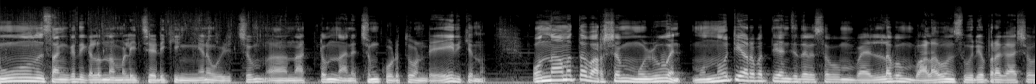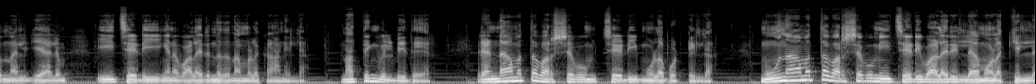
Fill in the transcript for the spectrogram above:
മൂന്ന് സംഗതികളും നമ്മൾ ഈ ചെടിക്ക് ഇങ്ങനെ ഒഴിച്ചും നട്ടും നനച്ചും കൊടുത്തുകൊണ്ടേയിരിക്കുന്നു. ഒന്നാമത്തെ വർഷം മുഴുവൻ മുന്നൂറ്റി അറുപത്തിയഞ്ച് ദിവസവും വെള്ളവും വളവും സൂര്യപ്രകാശവും നൽകിയാലും ഈ ചെടി ഇങ്ങനെ വളരുന്നത് നമ്മൾ കാണില്ല. നത്തിങ് വിൽ ബി ദെയർ രണ്ടാമത്തെ വർഷവും ചെടി മുള പൊട്ടില്ല. മൂന്നാമത്തെ വർഷവും ഈ ചെടി വളരില്ല മുളയ്ക്കില്ല.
